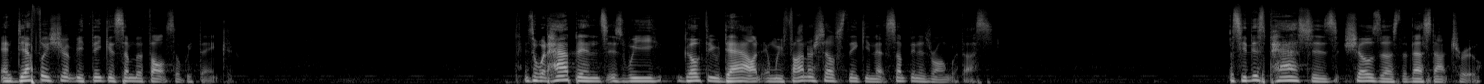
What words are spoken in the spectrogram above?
and definitely shouldn't be thinking some of the thoughts that we think. And so, what happens is we go through doubt and we find ourselves thinking that something is wrong with us. But see, this passage shows us that that's not true.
